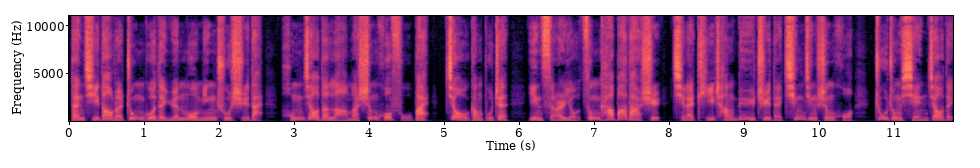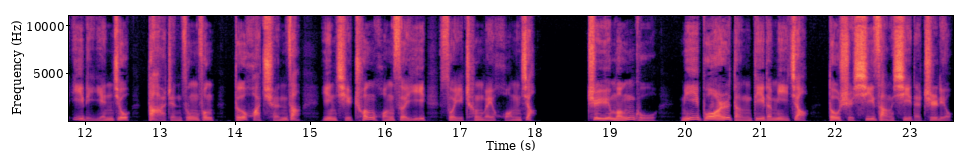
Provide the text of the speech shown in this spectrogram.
但其到了中国的元末明初时代，红教的喇嘛生活腐败，教纲不振。因此而有宗喀巴大师起来提倡律制的清净生活，注重显教的义理研究，大振宗风，德化全藏。因其穿黄色衣，所以称为黄教。至于蒙古、尼泊尔等地的密教，都是西藏系的支流。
